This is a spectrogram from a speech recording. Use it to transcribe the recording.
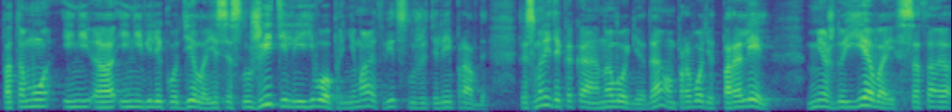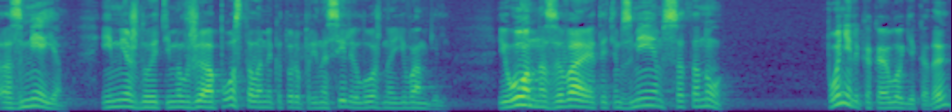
потому и, не, а, и невелико дело, если служители его принимают вид служителей правды. То есть смотрите, какая аналогия, да? он проводит параллель между Евой, сата, змеем, и между этими лжеапостолами, которые приносили ложное Евангелие. И он называет этим змеем сатану. Поняли, какая логика, да?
